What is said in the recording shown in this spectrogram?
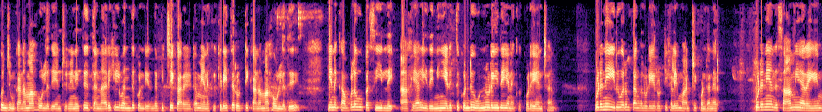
கொஞ்சம் கனமாக உள்ளது என்று நினைத்து தன் அருகில் வந்து கொண்டிருந்த பிச்சைக்காரனிடம் எனக்கு கிடைத்த ரொட்டி கனமாக உள்ளது. எனக்கு அவ்வளவு பசி இல்லை. ஆகையால் இதை நீ எடுத்துக்கொண்டு உன்னுடையதை எனக்கு கொடு என்றான். உடனே இருவரும் தங்களுடைய ரொட்டிகளை மாற்றிக்கொண்டனர் உடனே அந்த சாமியாரையும்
